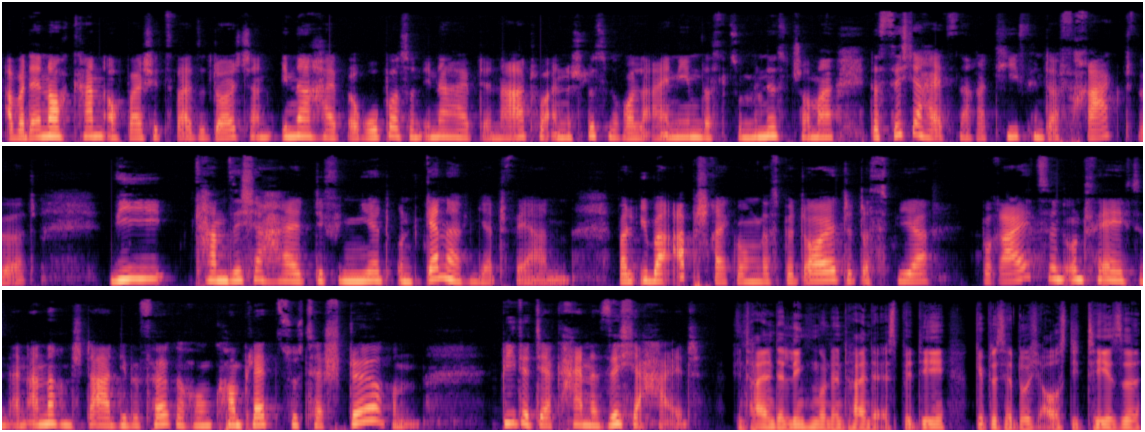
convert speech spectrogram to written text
Aber dennoch kann auch beispielsweise Deutschland innerhalb Europas und innerhalb der NATO eine Schlüsselrolle einnehmen, dass zumindest schon mal das Sicherheitsnarrativ hinterfragt wird. Wie kann Sicherheit definiert und generiert werden. Weil über Abschreckung, das bedeutet, dass wir bereit sind und fähig sind, einen anderen Staat, die Bevölkerung komplett zu zerstören, bietet ja keine Sicherheit. In Teilen der Linken und in Teilen der SPD gibt es ja durchaus die These,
